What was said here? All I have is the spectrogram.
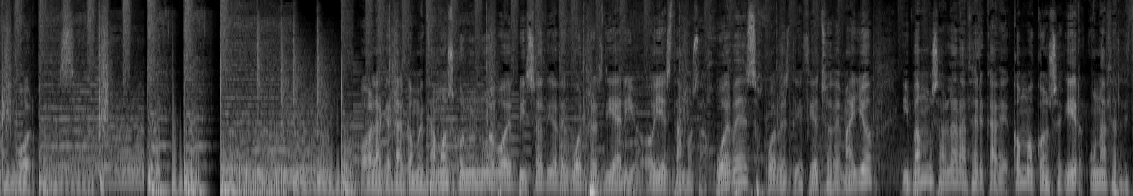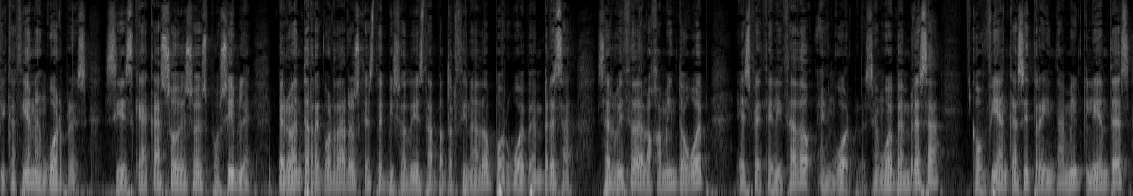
en WordPress? Hola, ¿qué tal? Comenzamos con un nuevo episodio de WordPress Diario. Hoy estamos a jueves, jueves 18 de mayo, y vamos a hablar acerca de cómo conseguir una certificación en WordPress, si es que acaso eso es posible. Pero antes recordaros que este episodio está patrocinado por Web Empresa, servicio de alojamiento web especializado en WordPress. En Web Empresa confían casi 30.000 clientes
